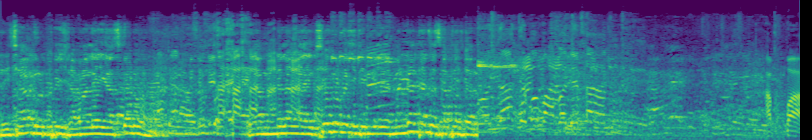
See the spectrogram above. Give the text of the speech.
रिशांक रुपेश ढमाले याचकडून. या मंडळाला एकशे एक रुपयाची टीम गेले मंडळ त्याचं सत्याचार बाबा देतात आप्पा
